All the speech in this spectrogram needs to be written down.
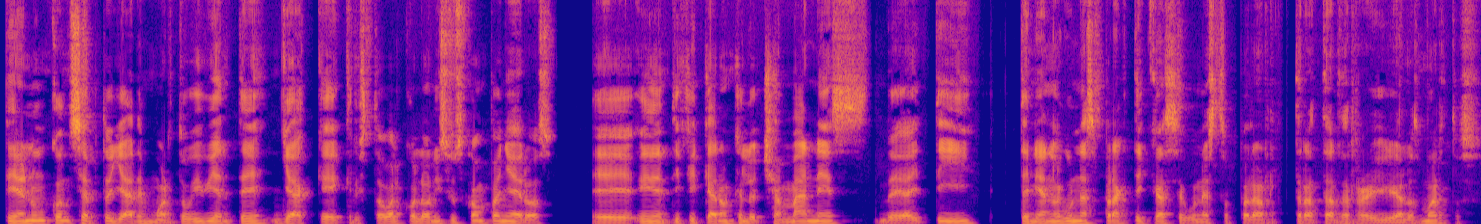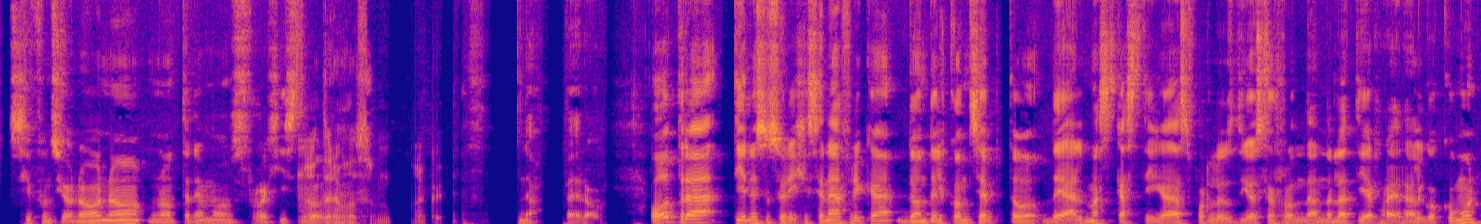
tenían un concepto ya de muerto viviente, ya que Cristóbal Colón y sus compañeros eh, identificaron que los chamanes de Haití tenían algunas prácticas, según esto, para tratar de revivir a los muertos. Si funcionó o no, no tenemos registro. No tenemos un. No, pero otra tiene sus orígenes en África, donde el concepto de almas castigadas por los dioses rondando la tierra era algo común.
